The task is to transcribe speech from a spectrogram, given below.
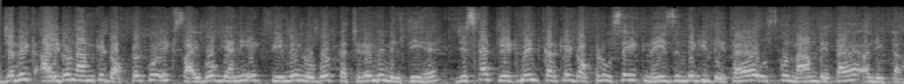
जब एक आइडो नाम के डॉक्टर को एक साइबोग यानी एक फीमेल रोबोट कचरे में मिलती है, जिसका ट्रीटमेंट करके डॉक्टर उसे एक नई ज़िंदगी देता है और उसको नाम देता है अलीटा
